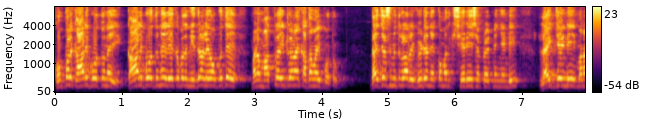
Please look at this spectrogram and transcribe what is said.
కొంపలు కాలిపోతున్నాయి. కాలిపోతున్నాయి లేకపోతే నిద్ర లేకపోతే మనం మత్తులో ఇట్లనే కథం అయిపోతాం దయచేసి మిత్రులారు ఈ వీడియోని ఎక్కువ మందికి షేర్ చేసే ప్రయత్నం చేయండి. లైక్ చేయండి. మన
